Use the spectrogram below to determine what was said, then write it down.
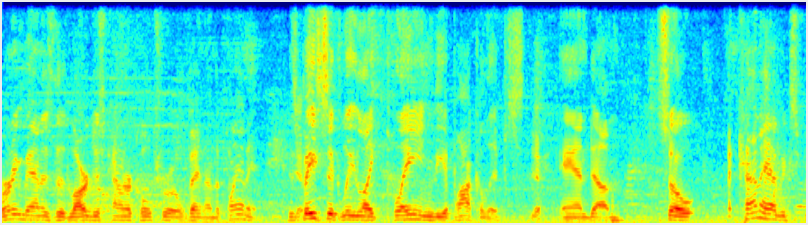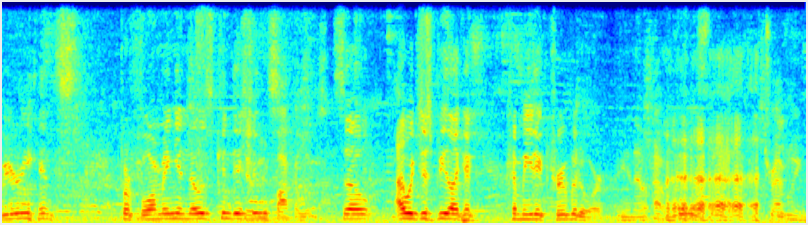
Burning Man is the largest countercultural event on the planet. It's Yep. basically like playing the apocalypse. Yep. And um, so I kind of have experience performing in those In the conditions. apocalypse. So I would just be like a comedic troubadour, you know? How cool is that? Traveling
